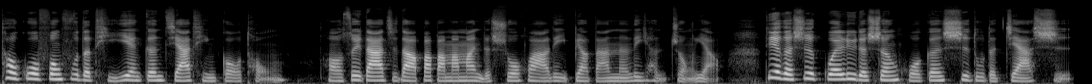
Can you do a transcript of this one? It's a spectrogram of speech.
透过丰富的体验跟家庭沟通，哦，所以大家知道爸爸妈妈你的说话力、表达能力很重要。第二个是规律的生活跟适度的家事。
